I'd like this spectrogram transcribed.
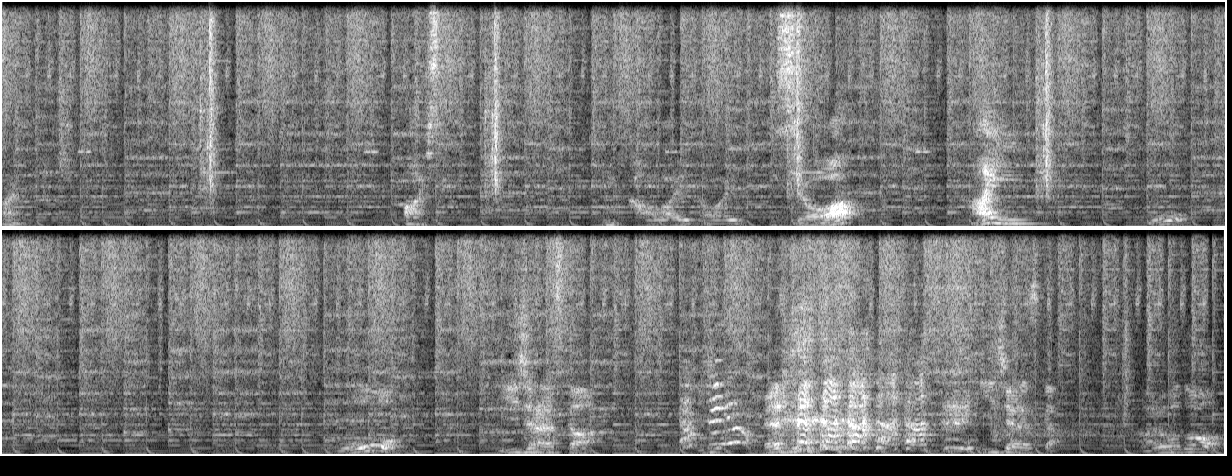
はい。あ、いいっすね。うん、かわいいかわいい。いいっすよ。はい。おお。おお。いいじゃないですか。いいじゃないですか。なるほど。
